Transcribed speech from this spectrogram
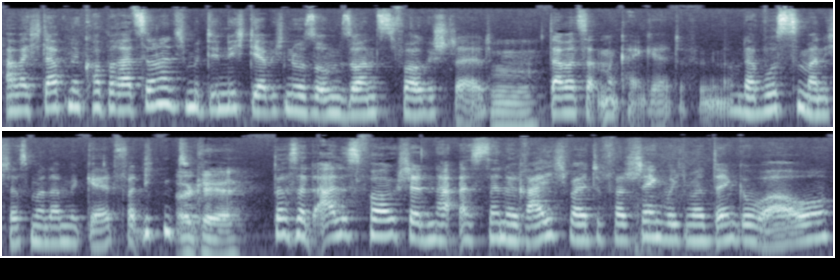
Aber ich glaube, eine Kooperation hatte ich mit denen nicht, die habe ich nur so umsonst vorgestellt. Mhm. Damals hat man kein Geld dafür genommen. Da wusste man nicht, dass man damit Geld verdient. Okay. Das hat alles vorgestellt und hat erst eine Reichweite verschenkt, wo ich mir denke, wow.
